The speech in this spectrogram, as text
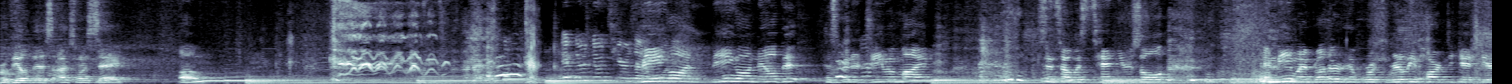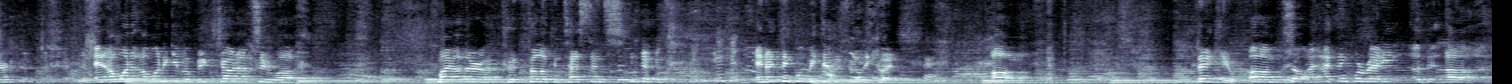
revealed this. I just want to say, um, If there's no tears, being on being on Nailed It has been a dream of mine since I was 10 years old. And me and my brother have worked really hard to get here. And I want to I want to give a big shout out to uh, my other uh, fellow contestants. and I think what we did was really good. Um, thank you. Um, so I, I think we're ready. Uh, uh,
